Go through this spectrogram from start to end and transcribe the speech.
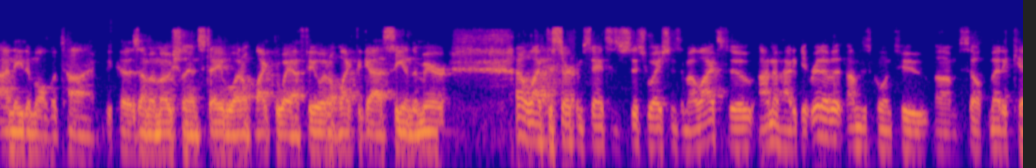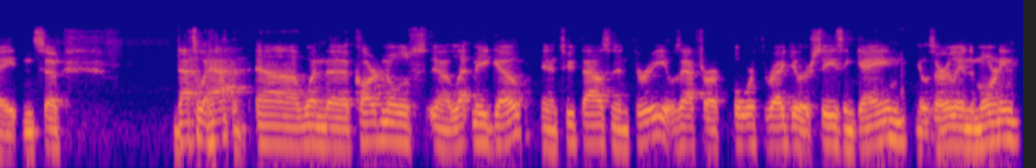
I need them all the time because I'm emotionally unstable. I don't like the way I feel. I don't like the guy I see in the mirror. I don't like the circumstances, or situations in my life. So I know how to get rid of it. I'm just going to um, self medicate. And so that's what happened uh, when the Cardinals you know, let me go in 2003. It was after our fourth regular season game. It was early in the morning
